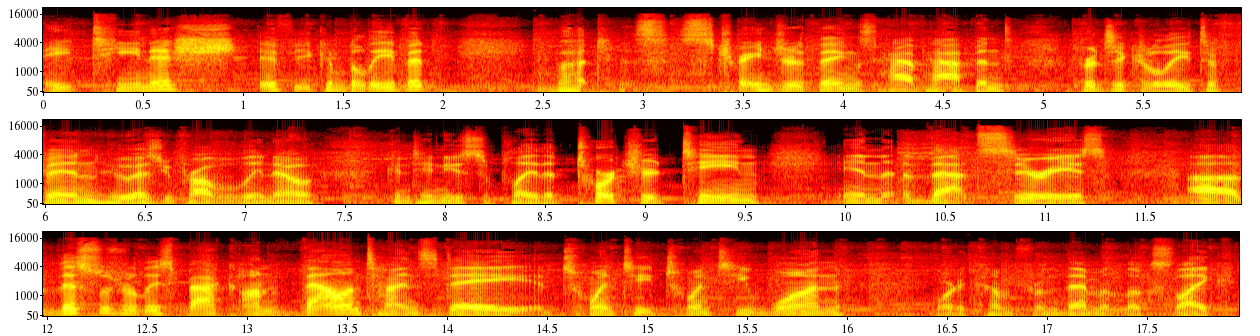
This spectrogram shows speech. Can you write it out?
18 ish, if you can believe it. But stranger things have happened, particularly to Finn, who, as you probably know, continues to play the tortured teen in that series. Uh, this was released back on Valentine's Day 2021. More to come from them, it looks like.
